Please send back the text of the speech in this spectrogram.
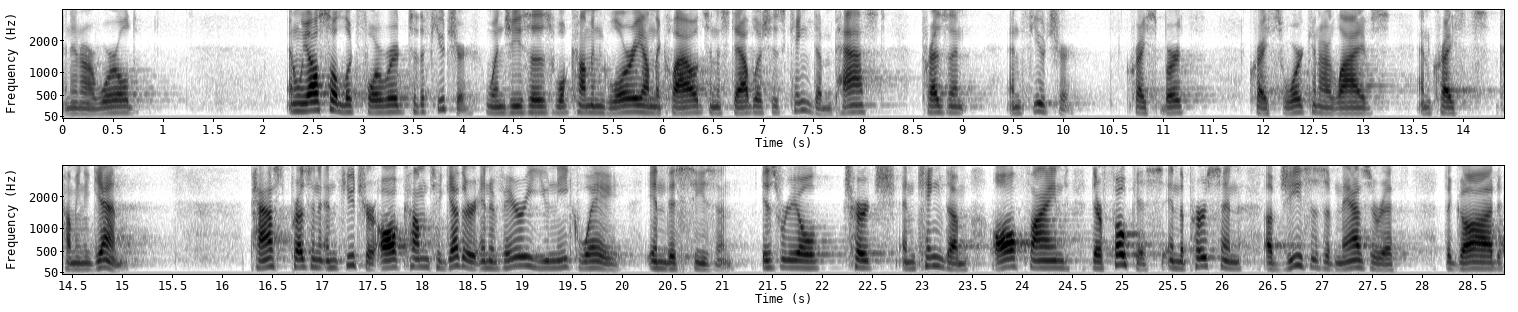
and in our world. And we also look forward to the future when Jesus will come in glory on the clouds and establish his kingdom, past, present, and future. Christ's birth, Christ's work in our lives, and Christ's coming again. Past, present, and future all come together in a very unique way in this season. Israel, church, and kingdom all find their focus in the person of Jesus of Nazareth, the God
